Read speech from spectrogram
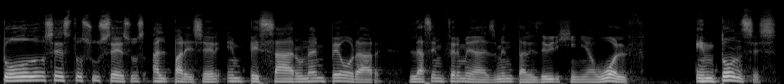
Todos estos sucesos, al parecer, empezaron a empeorar las enfermedades mentales de Virginia Woolf. Entonces,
